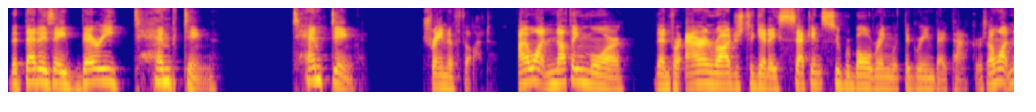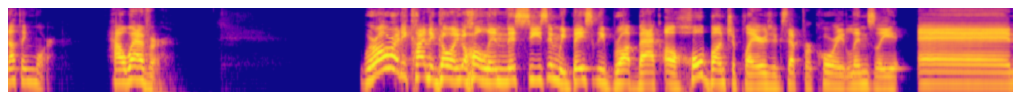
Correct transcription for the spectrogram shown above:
that that is a very tempting, tempting train of thought. I want nothing more than for Aaron Rodgers to get a second Super Bowl ring with the Green Bay Packers. I want nothing more. However, we're already kind of going all in this season. We basically brought back a whole bunch of players except for Corey Linsley, and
